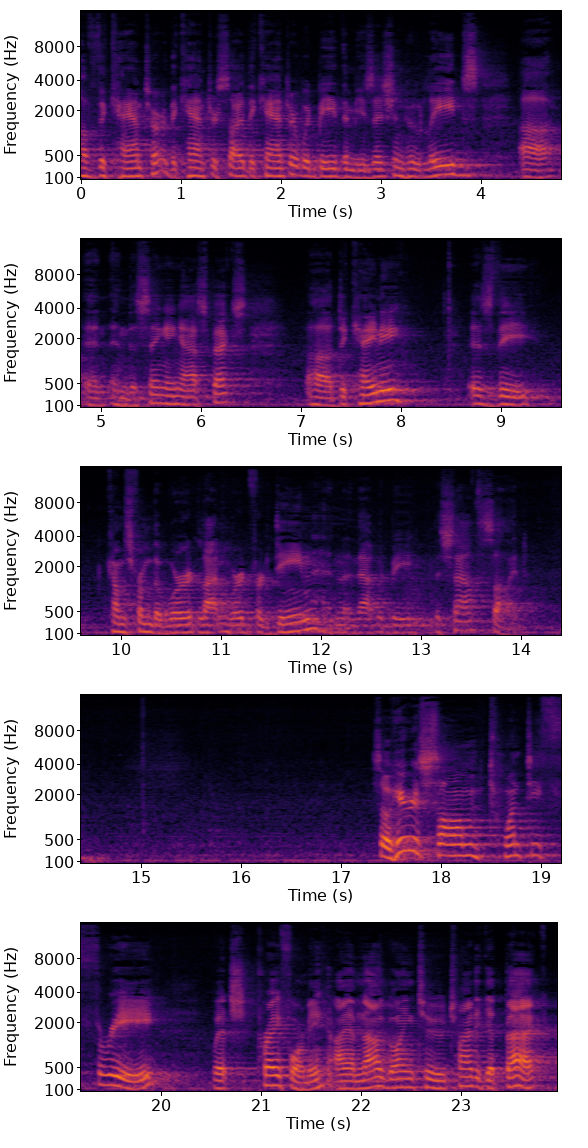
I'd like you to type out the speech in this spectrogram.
of the cantor. The cantor side, the cantor would be the musician who leads uh, in, in, the singing aspects. Uh, decani is the comes from the word Latin word for dean, and that would be the south side. So here is Psalm 23, which pray for me. I am now going to try to get back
